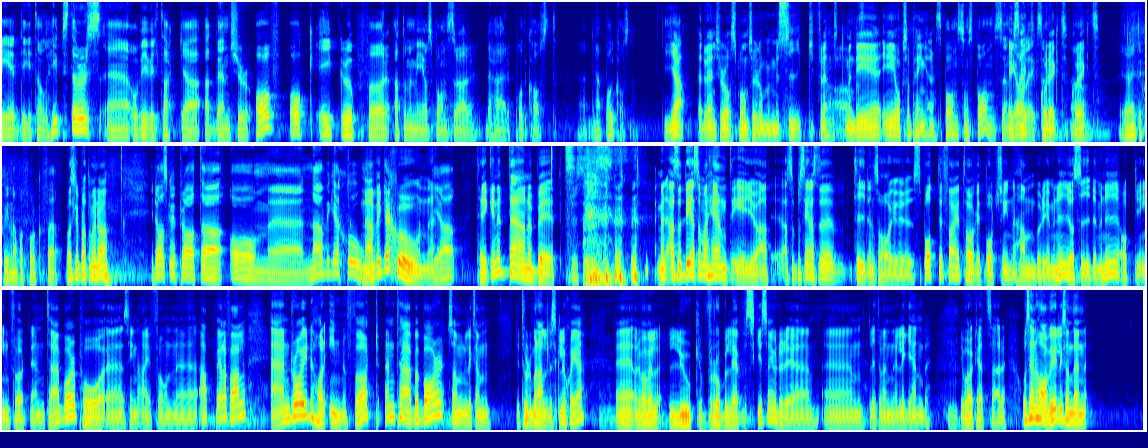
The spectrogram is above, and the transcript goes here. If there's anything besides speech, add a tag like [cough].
är Digital Hipsters eh, och vi vill tacka Adventure of och Ape Group för att de är med och sponsrar det här podcast, eh, den här podcasten. Ja, Adventure of sponsrar då med musik främst, men det är också pengar. Spons som spons, Exakt, jag, liksom. korrekt, korrekt. Ja. Jag är inte skillnad på folk och fä. Vad ska vi prata om idag? Idag ska vi prata om eh, navigation. Navigation. ja, Taking it down a bit. precis. [laughs] Men alltså det som har hänt är ju att alltså på senaste tiden så har ju Spotify tagit bort sin hamburgermeny och sidemeny och infört en tabbar på eh, sin iPhone-app i alla fall. Android har infört en tabbar som liksom, det trodde man aldrig skulle ske. Eh, och det var väl Luke Wroblewski som gjorde det, eh, lite av en legend i våra kretsar. Och sen har vi ju liksom den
